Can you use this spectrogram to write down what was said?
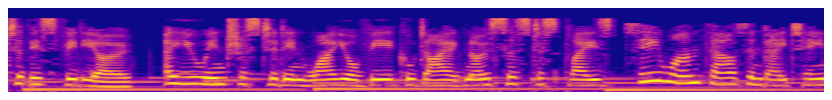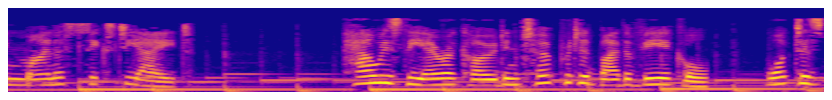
to this video. Are you interested in why your vehicle diagnosis displays C1018-68? How is the error code interpreted by the vehicle? What does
